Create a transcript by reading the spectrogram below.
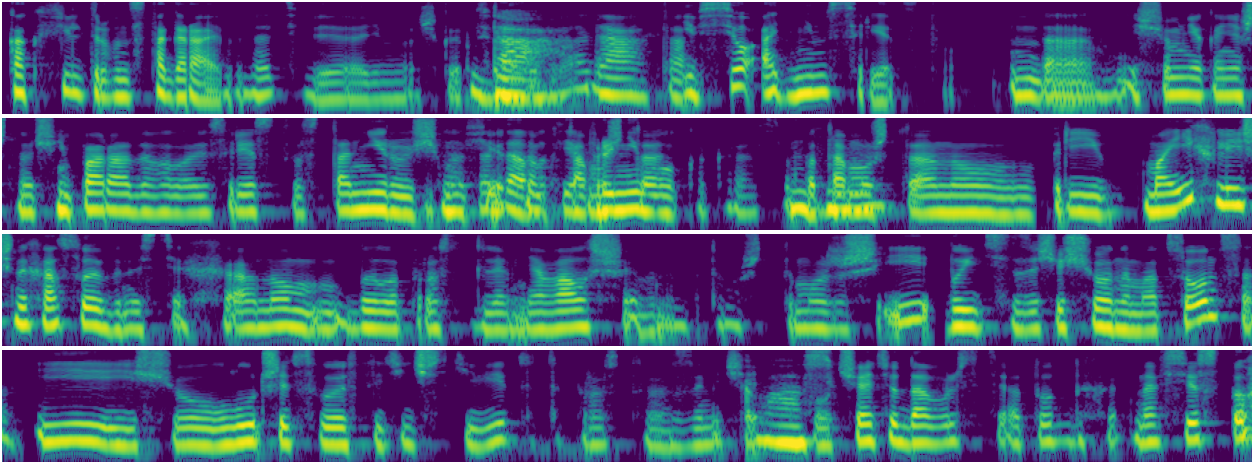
как фильтр в Инстаграме, да, тебе немножечко. Да, да, да. И все одним средством. Да, еще мне, конечно, очень порадовало и средство с тонирующим да, эффектом. Да, да, вот я про что, него как раз. Потому угу. что ну, при моих личных особенностях оно было просто для меня волшебным, потому что ты можешь и быть защищенным от солнца, и еще улучшить свой эстетический вид. Это просто замечательно. Класс. Получать удовольствие от отдыха на все сто.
